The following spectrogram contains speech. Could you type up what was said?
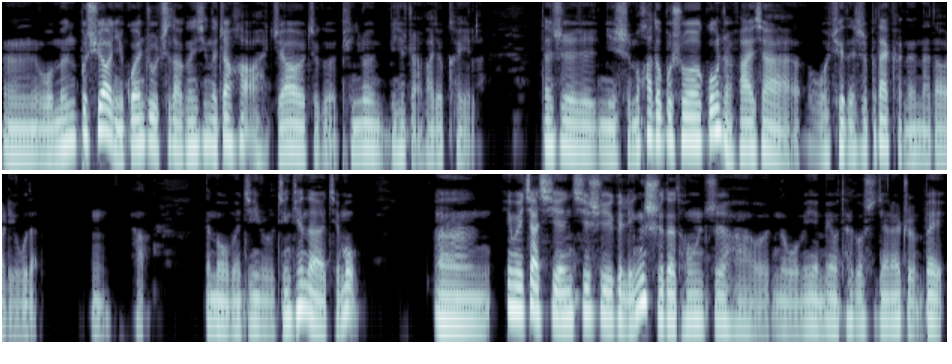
嗯，我们不需要你关注迟早更新的账号啊，只要这个评论并且转发就可以了。但是你什么话都不说，光转发一下，我觉得是不太可能拿到礼物的。嗯，好，那么我们进入今天的节目。嗯，因为假期延期是一个临时的通知哈，那我们也没有太多时间来准备，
